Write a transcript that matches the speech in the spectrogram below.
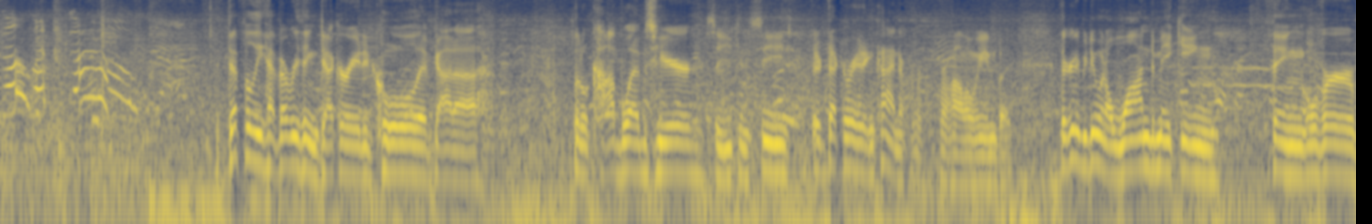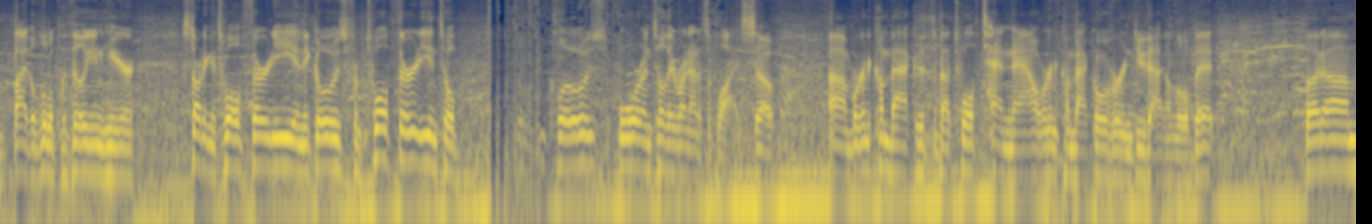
go! Let's go! Definitely have everything decorated cool. They've got a little cobwebs here. So you can see they're decorating kind of for, for Halloween, but they're gonna be doing a wand making thing over by the little pavilion here starting at 12.30 and it goes from 12.30 until close or until they run out of supplies. So um, we're gonna come back because it's about 12.10 now. We're gonna come back over and do that in a little bit. But um,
